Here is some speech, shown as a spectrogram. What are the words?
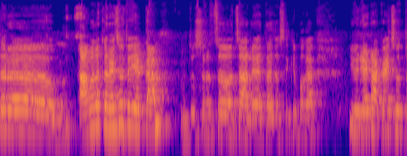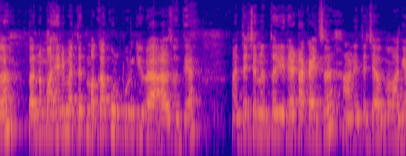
तर आम्हाला करायचं होतं एक काम. दुसरंच चालू आहे आता. जसं की बघा युरिया टाकायचं होतं. पण महेरी म्हणतात मका कुडपून घेऊया आज होत्या आणि त्याच्यानंतर युरिया टाकायचं आणि त्याच्यामागे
